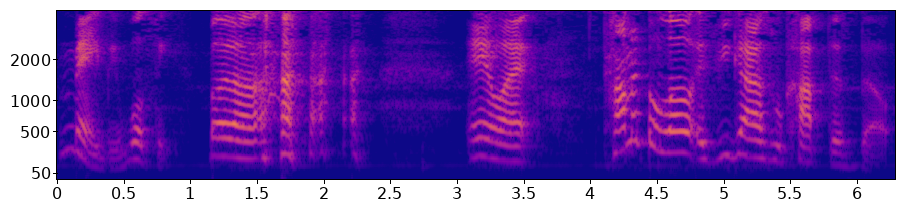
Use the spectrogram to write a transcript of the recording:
Maybe we'll see. But uh, anyway, comment below if you guys will cop this belt.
